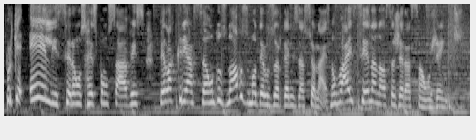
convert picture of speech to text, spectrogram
porque eles serão os responsáveis pela criação dos novos modelos organizacionais. Não vai ser na nossa geração, gente.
